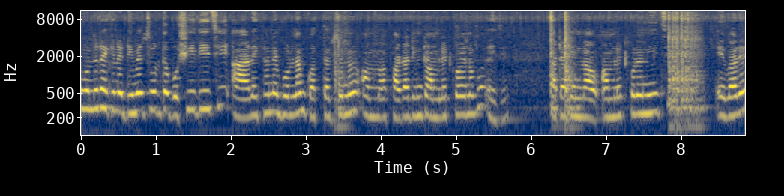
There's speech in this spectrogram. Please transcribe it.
দেখো বন্ধুরা, এখানে ডিমের ঝোল তো বসিয়ে দিয়েছি, আর এখানে বললাম কর্তার জন্য ফাটা ডিমটা অমলেট করে নেব। এই যে, ফাটা ডিমটা অমলেট করে নিয়েছি। এবারে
